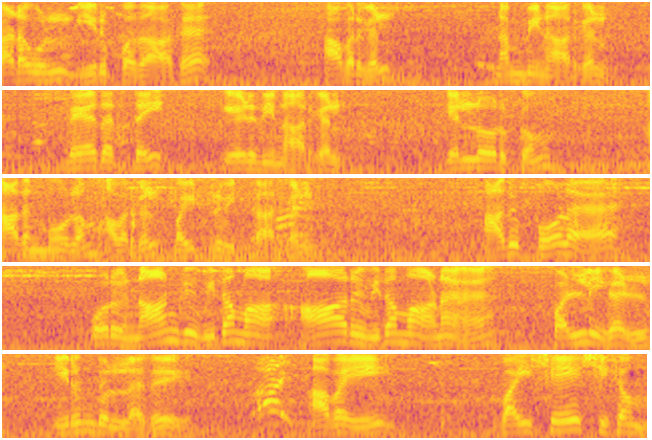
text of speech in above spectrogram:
கடவுள் இருப்பதாக அவர்கள் நம்பினார்கள். வேதத்தை எழுதினார்கள். எல்லோருக்கும் அதன் மூலம் அவர்கள் பயிற்றுவித்தார்கள். அதுபோல ஒரு நான்கு விதமா ஆறு விதமான பள்ளிகள் இருந்துள்ளது. அவை வைசேஷிகம்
